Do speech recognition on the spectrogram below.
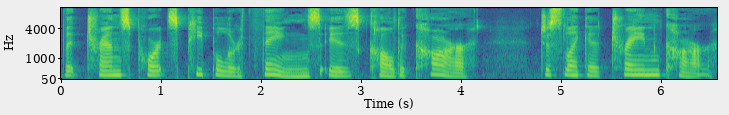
that transports people or things is called a car, just like a train car.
